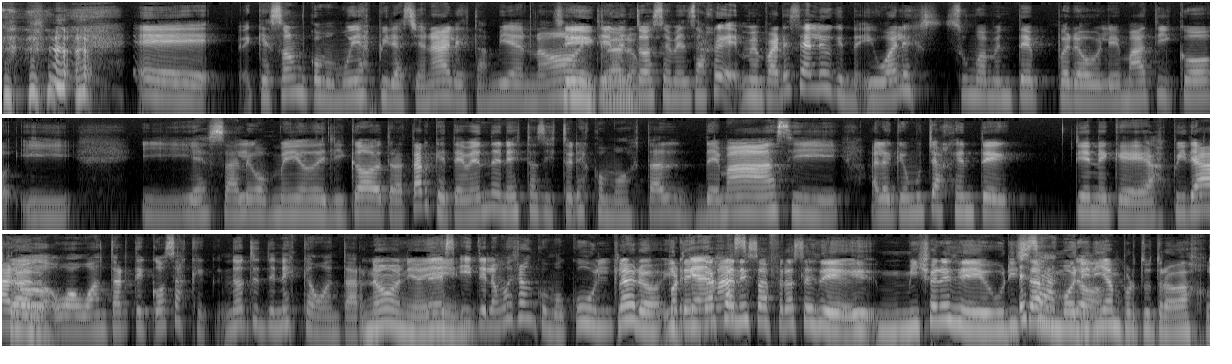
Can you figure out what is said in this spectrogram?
eh, que son como muy aspiracionales también, ¿no? Sí, y tienen claro. todo ese mensaje. Me parece algo que igual es sumamente problemático y, y es algo medio delicado de tratar, que te venden estas historias como están de más y a lo que mucha gente tiene que aspirar Claro. o, o aguantarte cosas que no te tenés que aguantar. No, ni ahí. ¿Ves? Y te lo muestran como cool. Claro, y te encajan además- esas frases de eh, millones de gurisas Exacto. morirían por tu trabajo.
